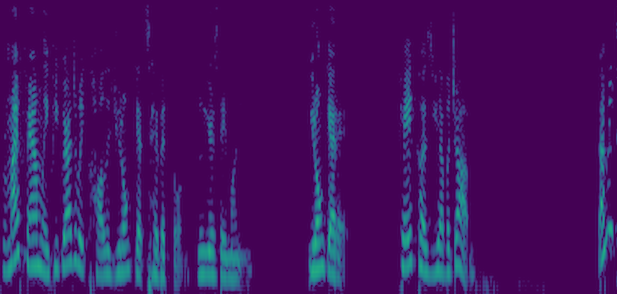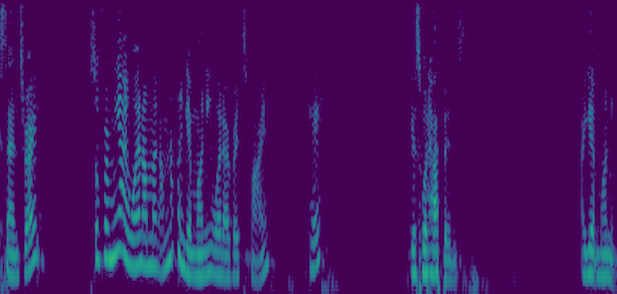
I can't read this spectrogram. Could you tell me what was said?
For my family, if you graduate college, you don't get sebeton, New Year's Day money. You don't get it. Okay? Because you have a job. That makes sense, right? So for me, I went, I'm like, I'm not going to get money, whatever, it's fine. Okay? Guess what happens? I get money.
